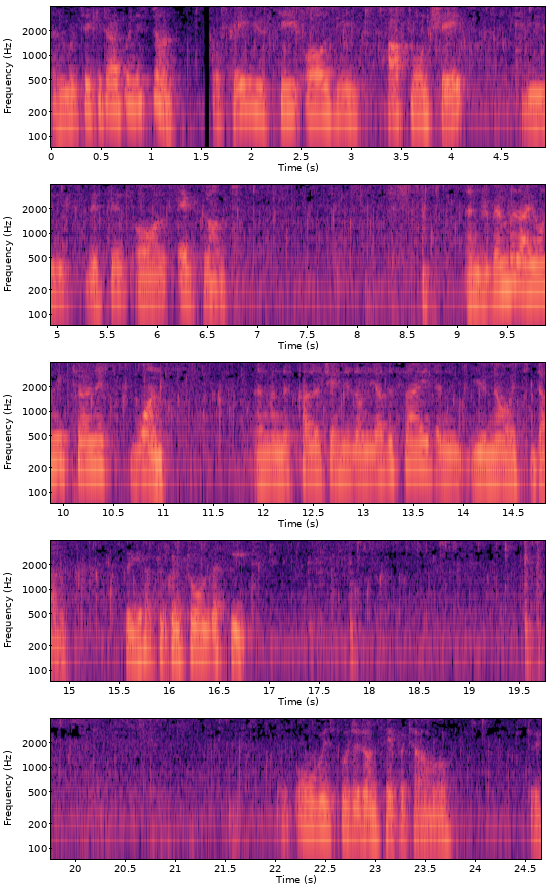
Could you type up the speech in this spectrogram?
and we'll take it out when it's done. Okay you see all these half moon shapes? These this is all eggplant. And remember, I only turn it once. And when the color changes on the other side, and you know it's done. So you have to control the heat. And always put it on paper towel to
